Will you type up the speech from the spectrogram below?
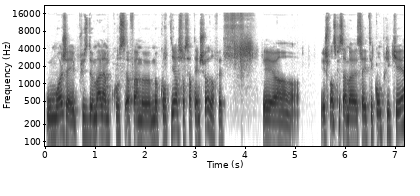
où moi j'avais plus de mal à me, enfin, me, contenir sur certaines choses en fait. Et, et je pense que ça m'a, ça a été compliqué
